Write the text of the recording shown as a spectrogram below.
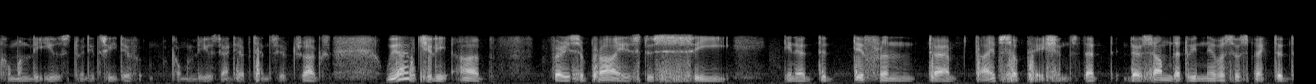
commonly used 23 diff- commonly used antihypertensive drugs. We actually are very surprised to see you know the different uh, types of patients that there's some that we never suspected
